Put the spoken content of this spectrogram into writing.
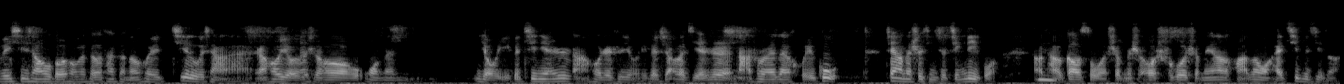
微信相互沟通的时候，他可能会记录下来，然后有的时候我们有一个纪念日啊，或者是有一个小的节日拿出来再回顾，这样的事情就经历过，然后他会告诉我什么时候说过什么样的话，问我还记不记得，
